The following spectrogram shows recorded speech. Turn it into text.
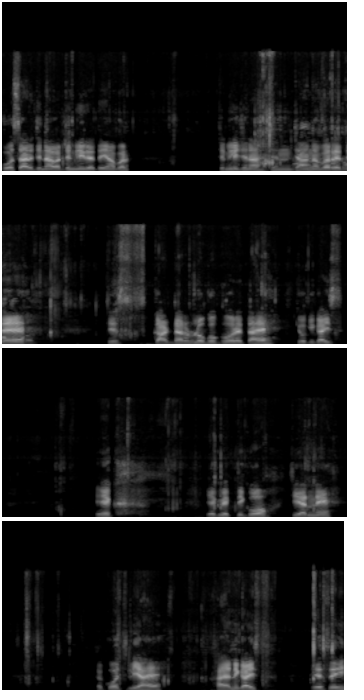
बहुत सारे जानवर जंगली रहते हैं यहाँ पर। जंगली जना जन जानवर रहते हैं जिसका डर लोगों को रहता है क्योंकि गाइस एक एक व्यक्ति को चेयर ने कोच लिया है। खाया नहीं गाइस ऐसे ही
